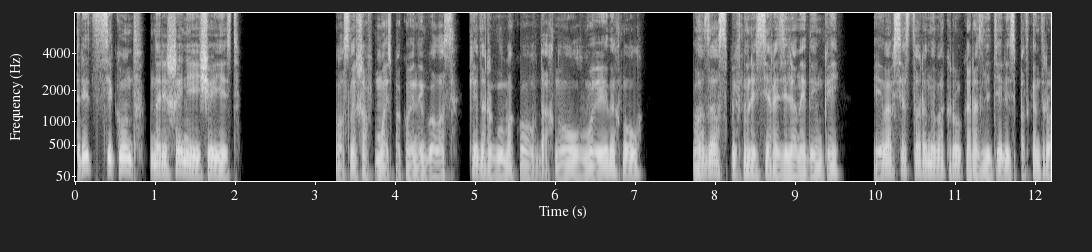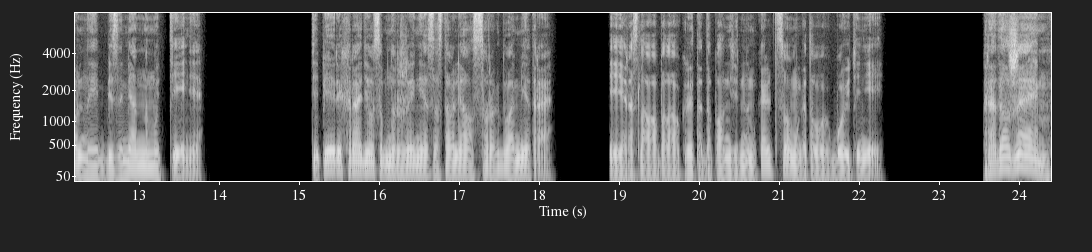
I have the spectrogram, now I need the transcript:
«Тридцать секунд, на решение еще есть». Услышав мой спокойный голос, кедр глубоко вдохнул, выдохнул. Глаза вспыхнули серо зеленой дымкой, и во все стороны вокруг разлетелись подконтрольные безымянному тени. Теперь их радиус обнаружения составлял 42 метра, и Ярослава была укрыта дополнительным кольцом готовых к бою теней. «Продолжаем!»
